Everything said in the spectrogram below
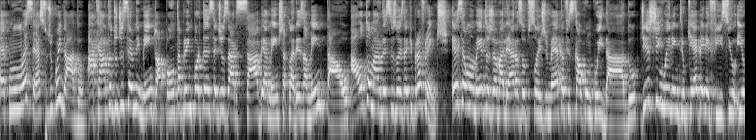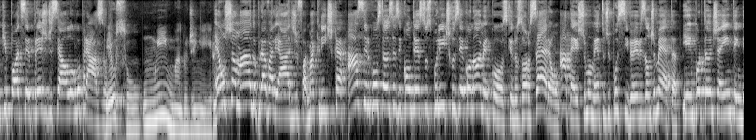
até com um excesso de cuidado. A carta do discernimento aponta para a importância de usar sabiamente a clareza mental ao tomar decisões daqui para frente. Esse é o momento de avaliar as opções de meta fiscal com cuidado, distinguir entre o que é benefício e o que pode ser prejudicial a longo prazo. Eu sou um imã do dinheiro. É um chamado para avaliar de forma crítica as circunstâncias e contextos políticos e econômicos que nos trouxeram até este momento de possível revisão de meta. E é importante aí entender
